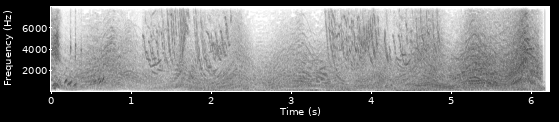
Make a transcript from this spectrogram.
Yeah.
